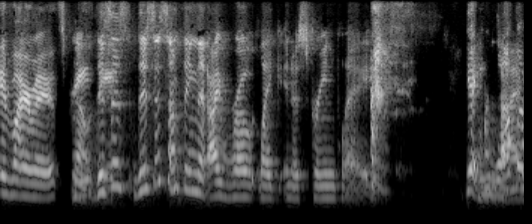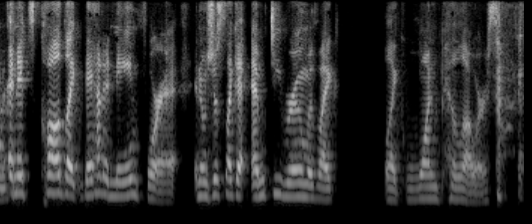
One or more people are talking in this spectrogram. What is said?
environment. It's crazy. No. This is this is something that I wrote like in a screenplay. Yeah, you walk up and it's called like they had a name for it, and it was just like an empty room with like like one pillow or something.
